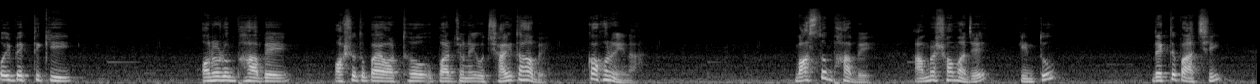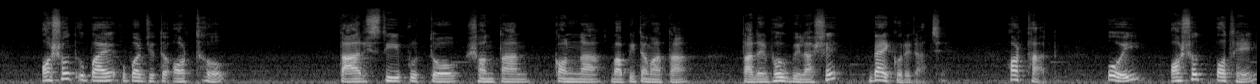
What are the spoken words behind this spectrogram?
ওই ব্যক্তি কি অনুরূপভাবে অসৎ উপায় অর্থ উপার্জনে উৎসাহিত হবে? কখনোই না। বাস্তবভাবে আমরা সমাজে কিন্তু দেখতে পাচ্ছি অসৎ উপায়ে উপার্জিত অর্থ তার স্ত্রী, পুত্র, সন্তান, কন্যা বা পিতামাতা তাদের ভোগবিলাসে ব্যয় করে যাচ্ছে। অর্থাৎ ওই অসৎ পথে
